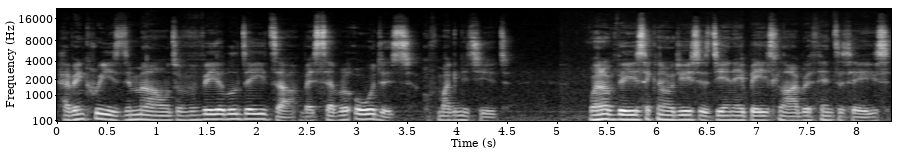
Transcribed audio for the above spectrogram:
have increased the amount of available data by several orders of magnitude. One of these technologies is DNA based library synthesis,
